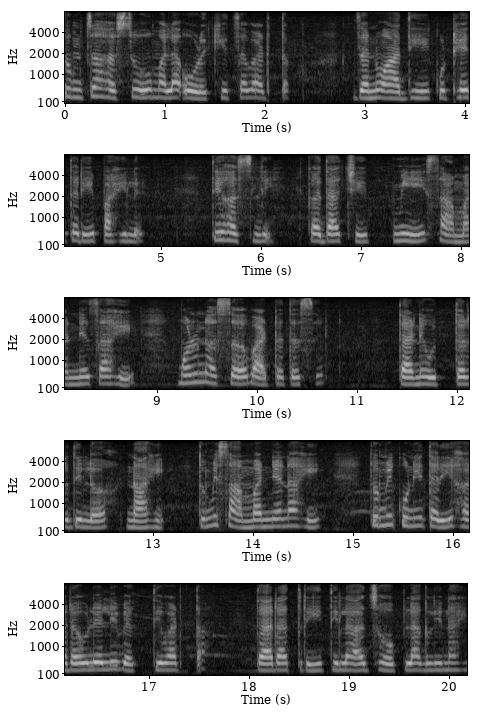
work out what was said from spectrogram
तुमचं हसू मला ओळखीचं वाटतं. जणू आधी कुठेतरी पाहिलंय. ती हसली, कदाचित मी सामान्यच आहे म्हणून असं वाटत असेल. त्याने उत्तर दिलं, नाही, तुम्ही सामान्य नाही. तुम्ही कुणीतरी हरवलेली व्यक्ती वाटता. त्या रात्री तिला झोप लागली नाही.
